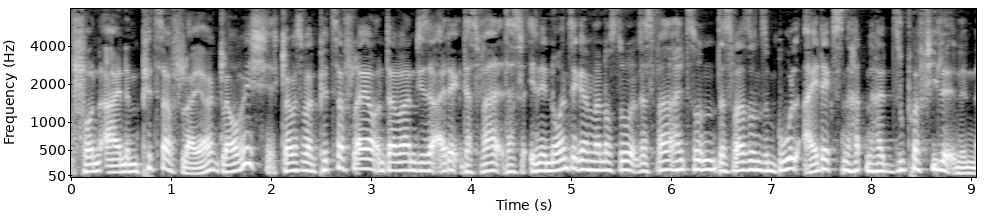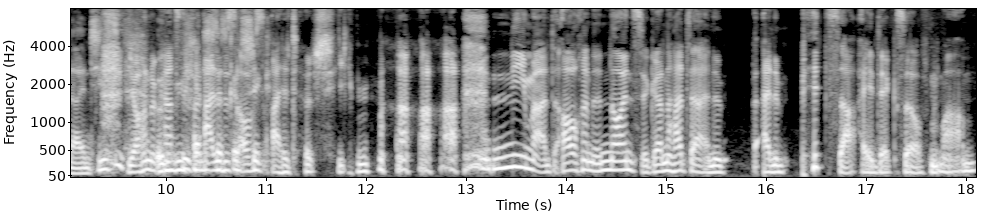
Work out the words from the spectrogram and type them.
von einem Pizzaflyer, glaube ich. Ich glaube, es war ein Pizzaflyer und da waren diese Eidechsen. Das war, das in den 90ern war noch so, das war halt so ein, das war so ein Symbol. Eidechsen hatten halt super viele in den 90s. Jochen, du kannst Irgendwie nicht fand ich alles aufs schick. Alter schieben. Niemand, auch in den 90ern, hatte eine, eine Pizza-Eidechse auf dem Arm.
